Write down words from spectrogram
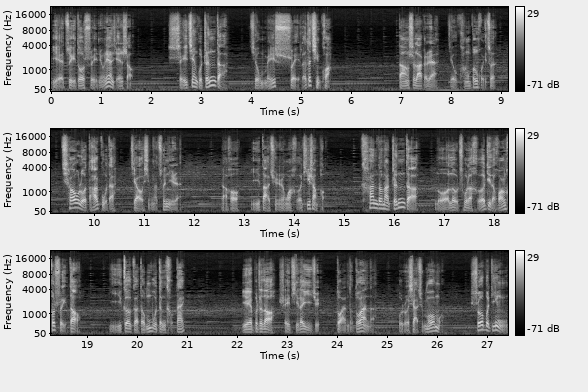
也最多水流量减少，谁见过真的就没水了的情况？当时那个人就狂奔回村，敲锣打鼓的叫醒了村里人，然后一大群人往河堤上跑，看到那真的裸露出了河底的黄河水道，一个个都目瞪口呆。也不知道谁提了一句：“断都断了，不如下去摸摸，说不定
